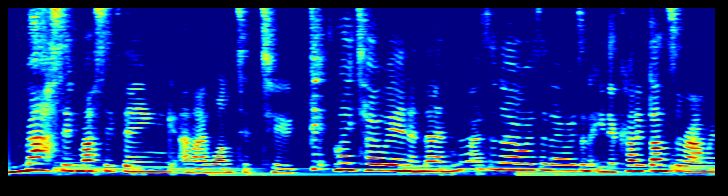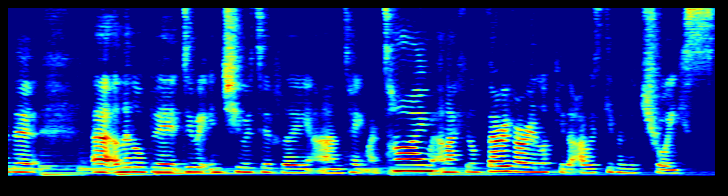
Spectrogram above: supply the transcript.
massive massive thing and i wanted to dip my toe in and then i don't know i don't know i don't know you know kind of dance around with it uh, a little bit do it intuitively and take my time and i feel very very lucky that i was given the choice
